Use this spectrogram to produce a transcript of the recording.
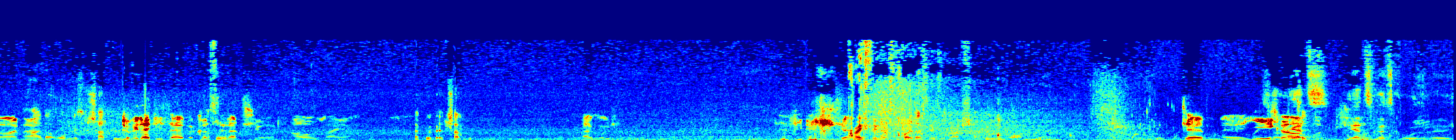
Oh nein. Ah, da oben ist ein Schatten. Schon wieder dieselbe Konstellation. Oh, naja. Da wird jetzt Schatten. Na gut. Wieder dieser Aber ich finde das toll, dass wir sogar Schatten geworden sind. Selben äh, So, Jäger. jetzt, jetzt wird's gruselig.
